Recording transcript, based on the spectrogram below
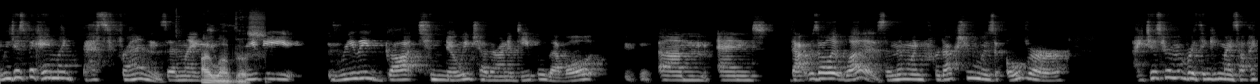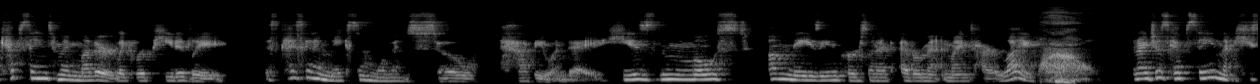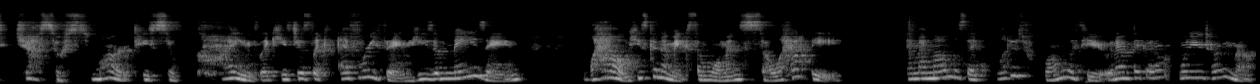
we just became like best friends and like, I love this. really, really got to know each other on a deeper level. Um, and that was all it was. And then when production was over, I just remember thinking to myself, I kept saying to my mother, like repeatedly, this guy's to make some woman so happy one day. He is the most amazing person I've ever met in my entire life. Wow. And I just kept saying that he's just so smart. He's so kind. Like he's just like everything. He's amazing. Wow, he's to make some woman so happy. And my mom was like, What is wrong with you? And I was like, I don't, what are you talking about?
